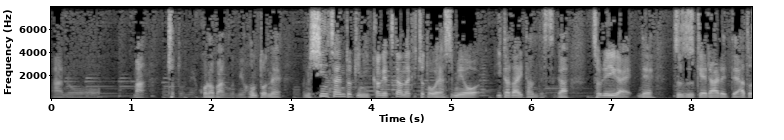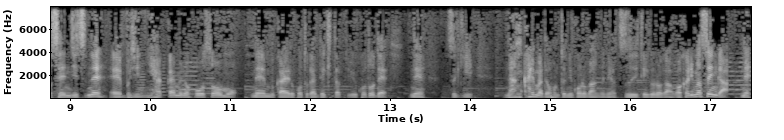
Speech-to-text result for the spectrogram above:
あのー、まあ、ちょっとね、この番組、本当ね、あの震災の時に1ヶ月間だけちょっとお休みをいただいたんですが、それ以外ね、続けられて、あと先日ね、えー、無事200回目の放送もね、迎えることができたということで、ね、次、何回まで本当にこの番組は続いていくのかわかりませんが、ね、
